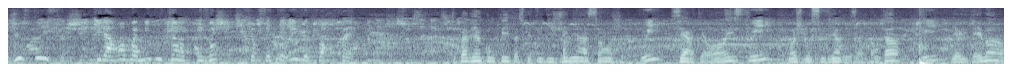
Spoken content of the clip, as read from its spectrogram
justice qui la renvoie méditer en prison sur ces terribles forfaits. J'ai pas bien compris parce que tu dis Julien Assange, Oui, c'est un terroriste. oui, Moi je me souviens des attentats, oui, il y a eu des morts.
